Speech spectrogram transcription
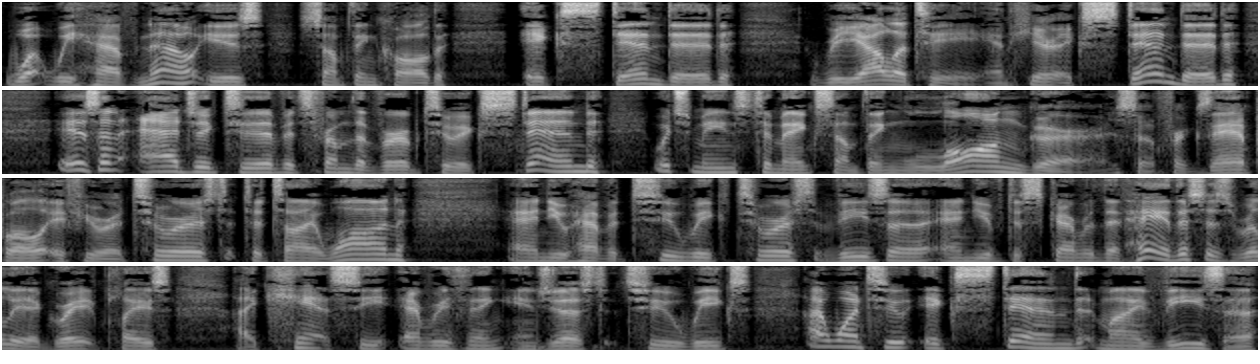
What we have now is something called extended reality. And here, extended is an adjective. It's from the verb to extend, which means to make something longer. So, for example, if you're a tourist to Taiwan, and you have a two week tourist visa and you've discovered that, hey, this is really a great place. I can't see everything in just two weeks. I want to extend my visa.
